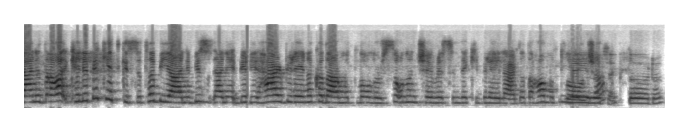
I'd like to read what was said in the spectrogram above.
Yani daha kelebek etkisi tabii yani biz yani bir, bir her birey ne kadar mutlu olursa onun çevresindeki bireyler de daha mutlu Yayılacak, olacak. doğru.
